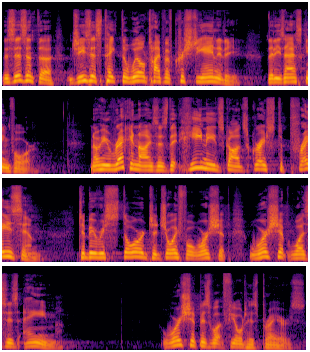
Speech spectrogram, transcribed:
This isn't the Jesus take the wheel type of Christianity that he's asking for. No, he recognizes that he needs God's grace to praise him, to be restored to joyful worship. Worship was his aim. Worship is what fueled his prayers.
